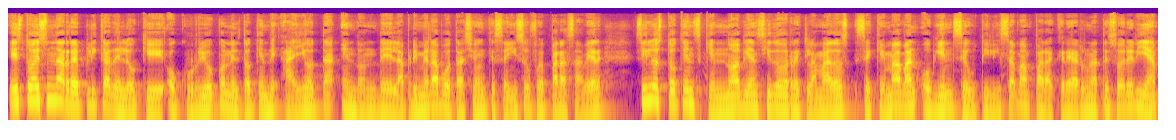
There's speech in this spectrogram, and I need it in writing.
Esto es una réplica de lo que ocurrió con el token de IOTA, en donde la primera votación que se hizo fue para saber si los tokens que no habían sido reclamados se quemaban o bien se utilizaban para crear una tesorería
